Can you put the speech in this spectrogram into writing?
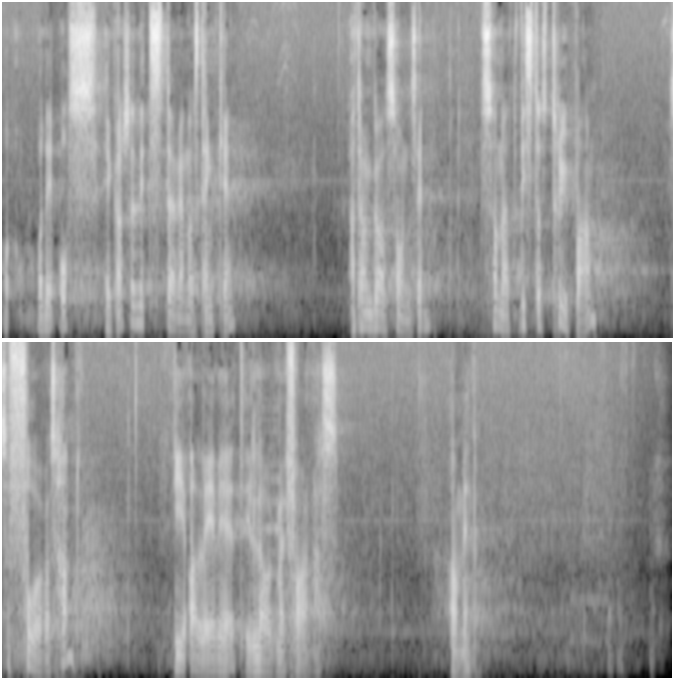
og det oss er kanskje litt større enn oss tenker, at han ga sønnen sin. Sånn at hvis vi tror på ham, så får oss han i all evighet i lag med faren hans. Amen.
